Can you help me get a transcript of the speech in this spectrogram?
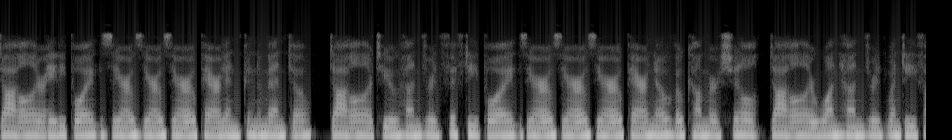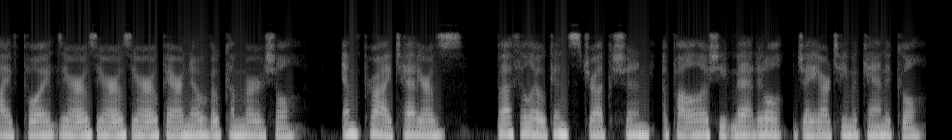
$80.000 per Encanamento, $250.000 per Novo Commercial, $125.000 per Novo Commercial. Empriteros. Buffalo Construction, Apollo Sheet Metal, JRT Mechanical.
